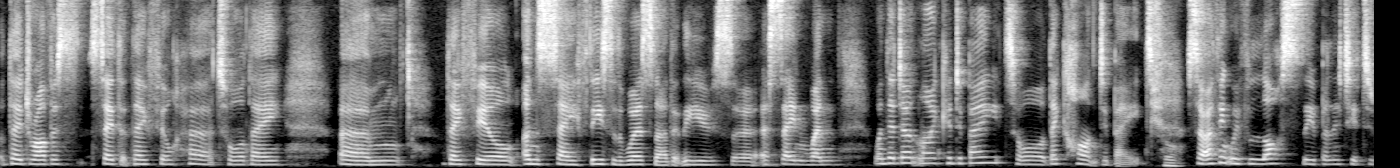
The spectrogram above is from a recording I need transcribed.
they'd rather say that they feel hurt or they um, they feel unsafe. These are the words now that they use uh, are saying when when they don't like a debate or they can't debate. Sure. So I think we've lost the ability to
